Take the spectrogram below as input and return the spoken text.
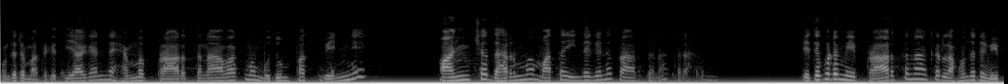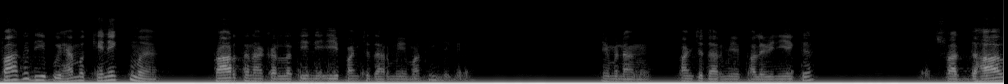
හොඳට මතක තියාගන්න හැම ප්‍රාර්ථනාවක්ම මුදුන්පත් වෙන්නේ පංච ධර්ම මත ඉඳගෙන ප්‍රාර්ථනා කරාම. එතකොට මේ ප්‍රාර්ථනා කරලා හොඳට විපාක දීපු හැම කෙනෙක්ම ප්‍රාර්ථනා කරලා තියෙන්නේ මේ පංච ධර්මයේ මත ඉඳගෙන. එහෙමනම් පංච ධර්මයේ පළවෙනි එක ශ්‍රද්ධාව,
